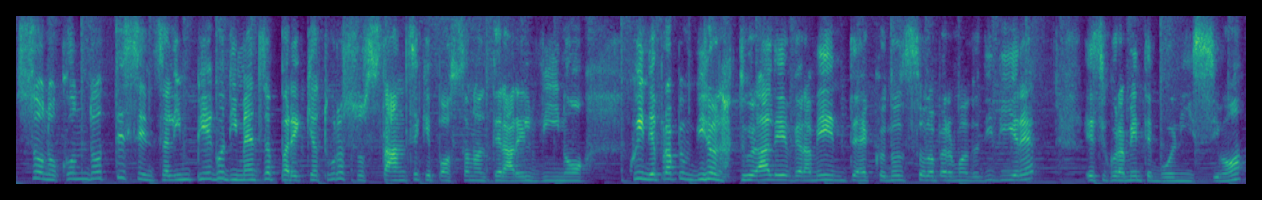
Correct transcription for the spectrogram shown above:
sono condotte senza l'impiego di mezzo apparecchiature o sostanze che possano alterare il vino. Quindi è proprio un vino naturale veramente, ecco, non solo per modo di dire, e sicuramente buonissimo.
